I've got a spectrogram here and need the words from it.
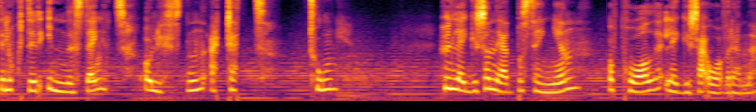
det lukter innestengt, og luften er tett, tung. Hun legger seg ned på sengen, og Paul legger seg over henne.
